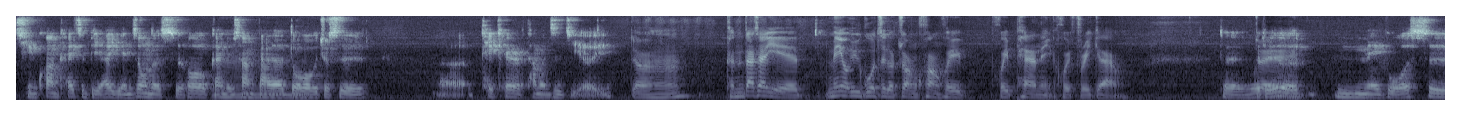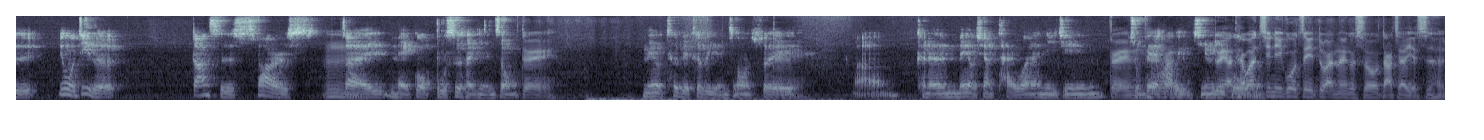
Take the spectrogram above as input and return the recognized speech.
情况开始比较严重的时候，感觉上大家都就是、嗯、呃 take care of 他们自己而已。嗯，可能大家也没有遇过这个状况，会会 panic，会 freak out。对，我觉得美国是因为我记得当时 SARS 在美国不是很严重，对，没有特别特别严重，所以啊、呃，可能没有像台湾已经对准备好有经历过。对啊，台湾经历过这一段，那个时候大家也是很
